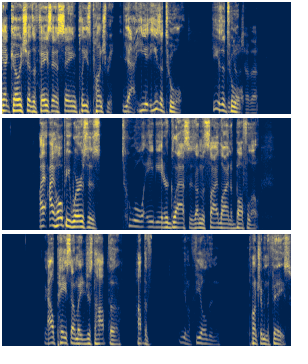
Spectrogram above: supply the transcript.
head coach has a face as saying, "Please punch me." Yeah, he he's a tool. He's a He tool. that. I, I hope he wears his tool aviator glasses on the sideline of Buffalo. Like I'll pay somebody just to hop the hop the you know field and punch him in the face.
